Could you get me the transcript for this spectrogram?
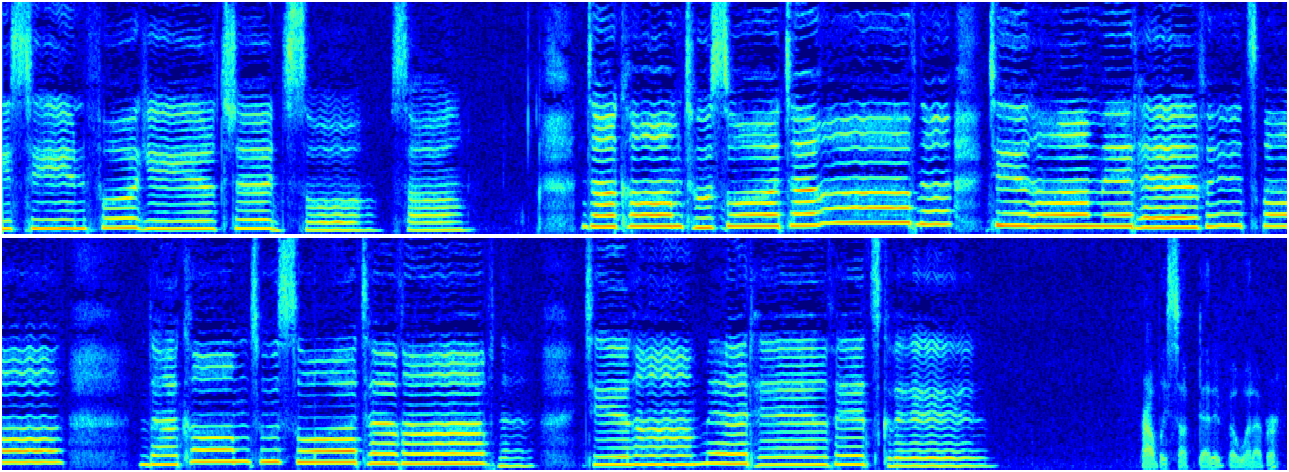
I sin förgyltred psalm. Da kom to sorta ravne till ham med helvets kval. Da kom to sorta till ham med helvets kväll. Probably sucked at it, but whatever.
